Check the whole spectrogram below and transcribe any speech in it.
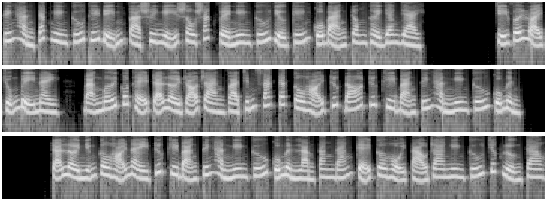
tiến hành các nghiên cứu thí điểm và suy nghĩ sâu sắc về nghiên cứu dự kiến của bạn trong thời gian dài. Chỉ với loại chuẩn bị này, bạn mới có thể trả lời rõ ràng và chính xác các câu hỏi trước đó trước khi bạn tiến hành nghiên cứu của mình. Trả lời những câu hỏi này trước khi bạn tiến hành nghiên cứu của mình làm tăng đáng kể cơ hội tạo ra nghiên cứu chất lượng cao.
